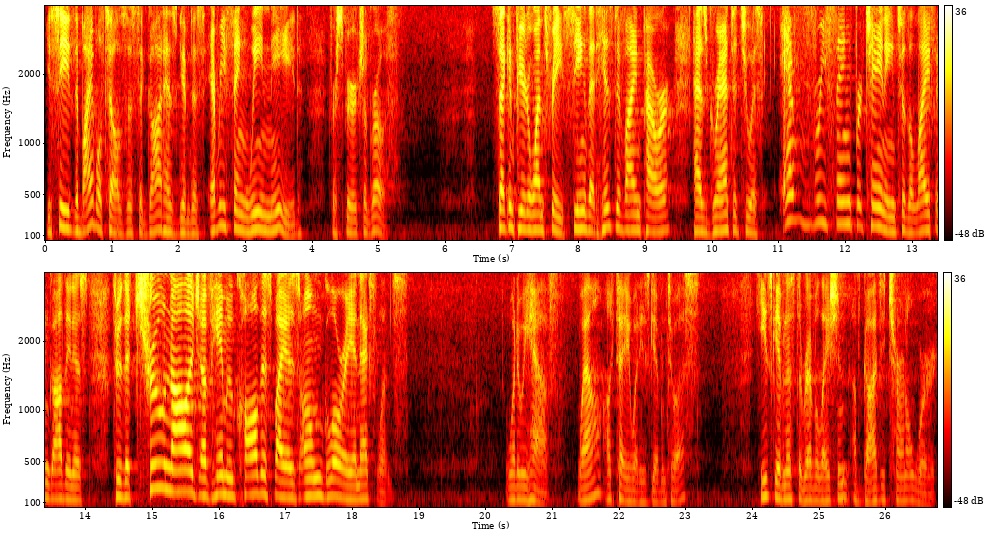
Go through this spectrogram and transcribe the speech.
You see, the Bible tells us that God has given us everything we need for spiritual growth. 2 Peter 1 3, seeing that his divine power has granted to us everything pertaining to the life and godliness through the true knowledge of him who called us by his own glory and excellence. What do we have? Well, I'll tell you what he's given to us. He's given us the revelation of God's eternal word.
